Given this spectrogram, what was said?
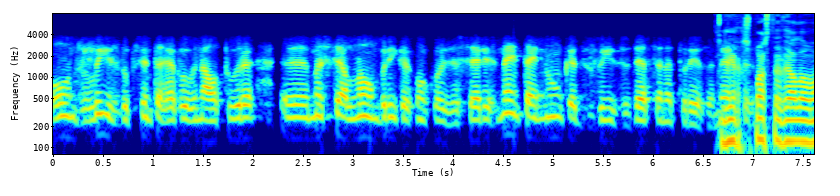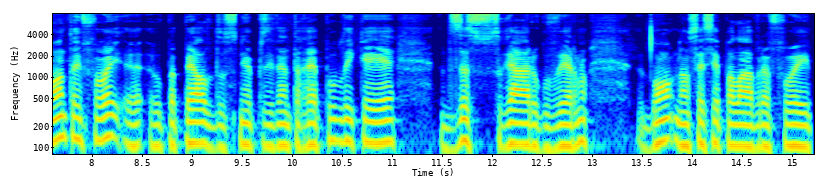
ou um deslize do Presidente da República na altura, Marcelo não brinca com coisas sérias, nem tem nunca deslizes dessa natureza. E a resposta dela ontem foi, o papel do Sr. Presidente da República é desassossegar o Governo Bom, não sei se a palavra foi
